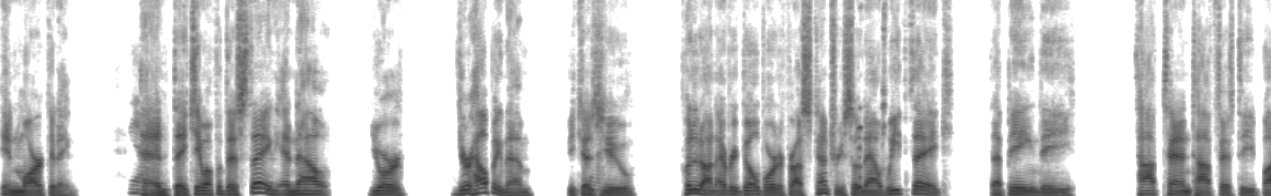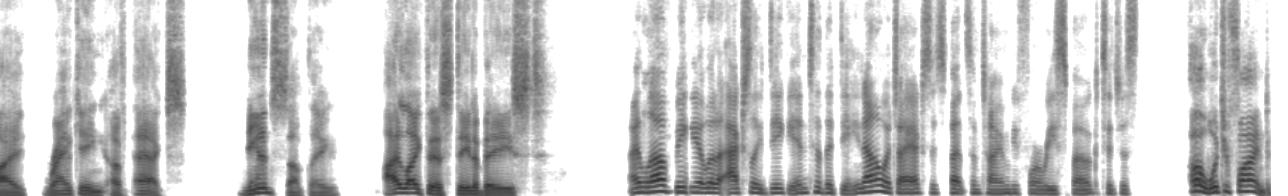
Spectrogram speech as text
in marketing? Yeah. And they came up with this thing. And now you're you're helping them because yeah. you put it on every billboard across the country. So now we think that being the top 10, top 50 by ranking of X means yeah. something. I like this data based I love being able to actually dig into the data, which I actually spent some time before we spoke to just. Oh, what'd you find?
